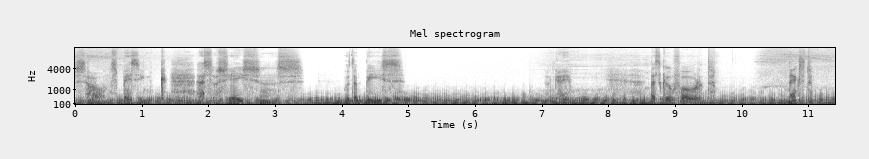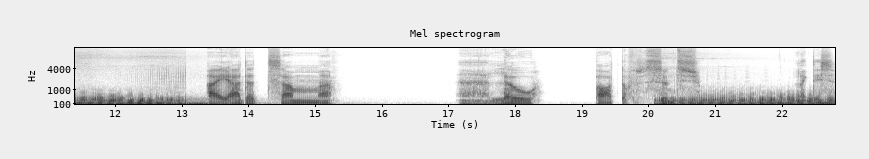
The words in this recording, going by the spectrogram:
sounds, basic associations with a piece. Okay, let's go forward. Next, I added some uh, uh, low part of synths like this.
